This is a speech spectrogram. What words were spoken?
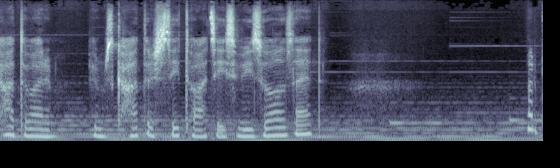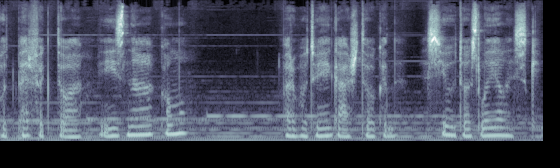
kā tu vari pirms katras situācijas vizualizēt, varbūt perfekto iznākumu, varbūt vienkārši to, ka es jūtos lieliski.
